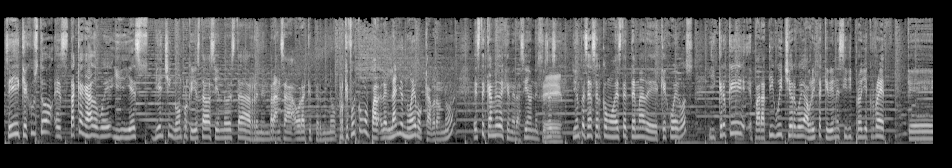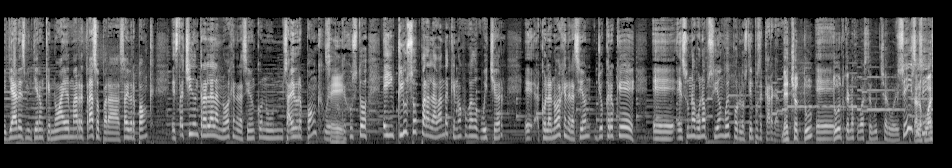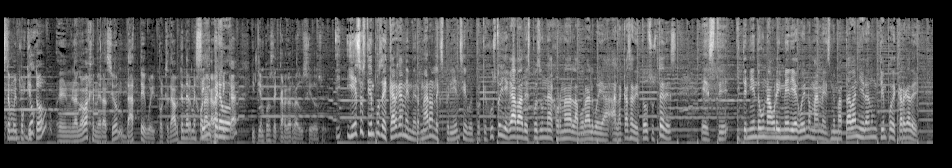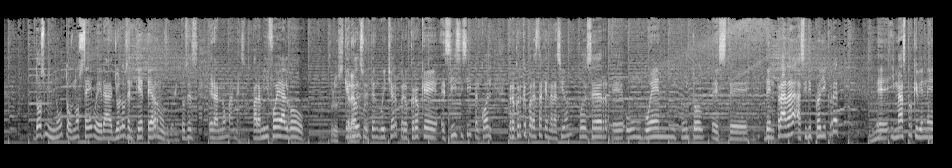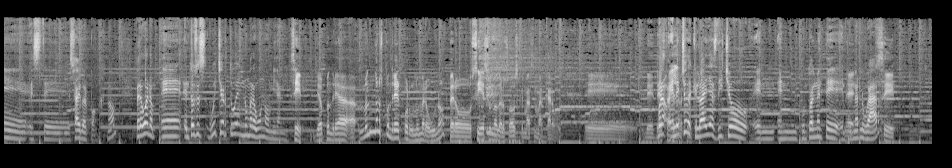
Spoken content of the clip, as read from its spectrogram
Sí, que justo está cagado, güey, y es bien chingón porque yo estaba haciendo esta remembranza ahora que terminó. Porque fue como para el año nuevo, cabrón, ¿no? Este cambio de generación. Entonces Sí. yo empecé a hacer como este tema de qué juegos. Y creo que para ti, Witcher, güey, ahorita que viene CD Projekt Red, que ya desmintieron que no hay más retraso para Cyberpunk, está chido entrarle a la nueva generación con un Cyberpunk, güey. Sí. Porque justo, e incluso para la banda que no ha jugado Witcher, eh, con la nueva generación, yo creo que eh, es una buena opción, güey, por los tiempos de carga. güey. De hecho, tú, Eh, tú que no jugaste Witcher, güey. Sí, o sea, sí, lo sí. jugaste muy Yo- poquito. En la nueva generación, date, güey. Porque te va a tener mejor Sí, pero- gráfica y tiempos de carga reducidos, güey. Y, y esos tiempos de carga me mermaron la experiencia, güey, porque justo llegaba después de una jornada laboral, güey, a, a la casa de todos ustedes, este, y teniendo una hora y media, güey, no mames, me mataban y eran un tiempo de carga de dos minutos, no sé, güey, era, yo los sentía eternos, güey, entonces era, no mames, para mí fue algo que Frustrante. no disfruté en Witcher, pero creo que eh, sí, sí, sí, tal cual. Pero creo que para esta generación puede ser eh, un buen punto este, de entrada a CD Projekt Red. Eh, y más porque viene este Cyberpunk, ¿no? Pero bueno, eh, entonces Witcher tú en número uno, mi Dani. Sí, yo pondría. No, no los pondría por número uno, pero sí es uno de los juegos que más me marcaron, güey. Eh, de- de Bueno, el hecho de que lo hayas dicho en, en- puntualmente en Eh, primer lugar, Sí.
